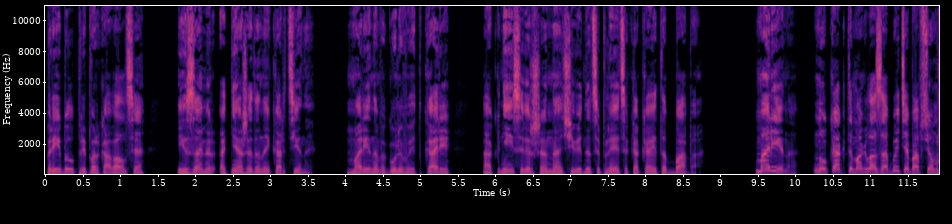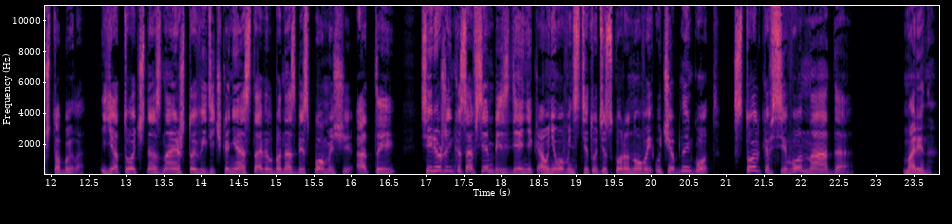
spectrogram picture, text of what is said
Прибыл, припарковался и замер от неожиданной картины. Марина выгуливает карри, а к ней совершенно очевидно цепляется какая-то баба. «Марина, ну как ты могла забыть обо всем, что было? Я точно знаю, что Витечка не оставил бы нас без помощи, а ты...» Сереженька совсем без денег, а у него в институте скоро новый учебный год. Столько всего надо!» «Марина».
